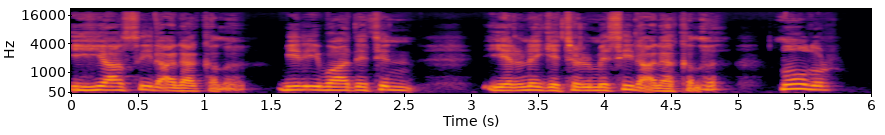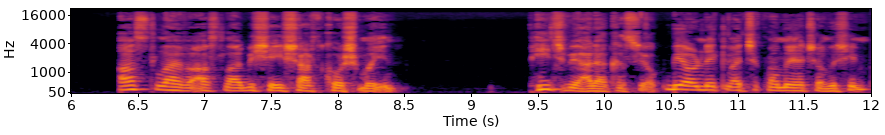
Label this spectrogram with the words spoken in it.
ihyasıyla alakalı, bir ibadetin yerine getirilmesiyle alakalı ne olur asla ve asla bir şey şart koşmayın. Hiçbir alakası yok. Bir örnekle açıklamaya çalışayım.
